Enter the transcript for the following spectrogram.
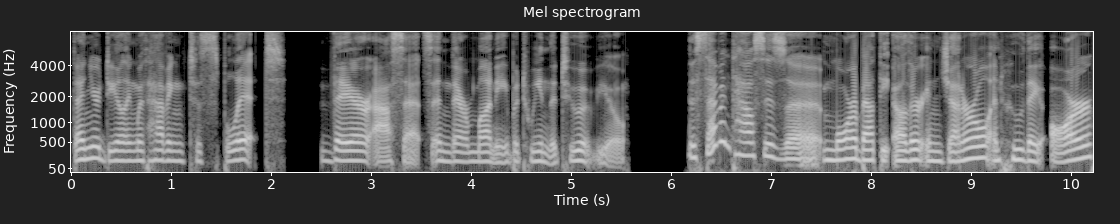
then you're dealing with having to split their assets and their money between the two of you. The seventh house is uh, more about the other in general and who they are.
